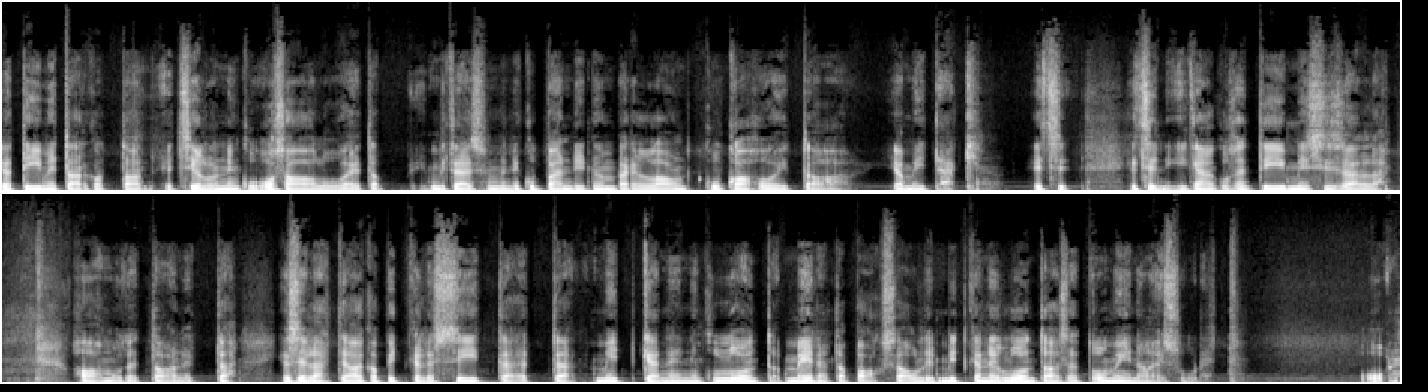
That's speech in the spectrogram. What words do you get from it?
Ja tiimi tarkoittaa, että siellä on niin kuin osa-alueita, mitä esimerkiksi niin kuin bändin ympärillä on, kuka hoitaa ja mitäkin. Että se, et sen ikään kuin sen tiimin sisällä hahmotetaan, että, ja se lähtee aika pitkälle siitä, että mitkä ne niin kuin luonta, meidän tapauksessa oli, mitkä ne luontaiset ominaisuudet on.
